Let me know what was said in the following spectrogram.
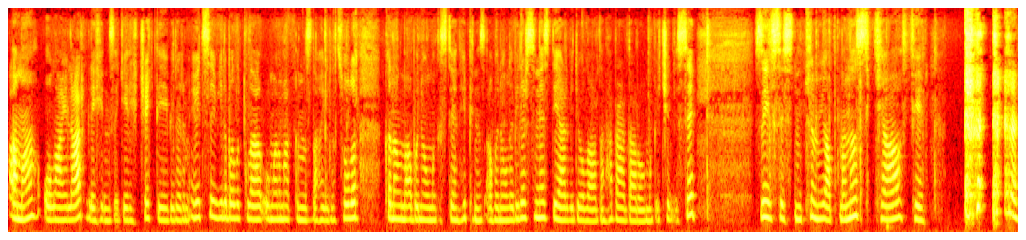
Ama olaylar lehinize gelişecek diyebilirim. Evet sevgili balıklar umarım hakkınızda hayırlısı olur. Kanalıma abone olmak isteyen hepiniz abone olabilirsiniz. Diğer videolardan haberdar olmak için ise zil sesini tüm yapmanız kafi.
